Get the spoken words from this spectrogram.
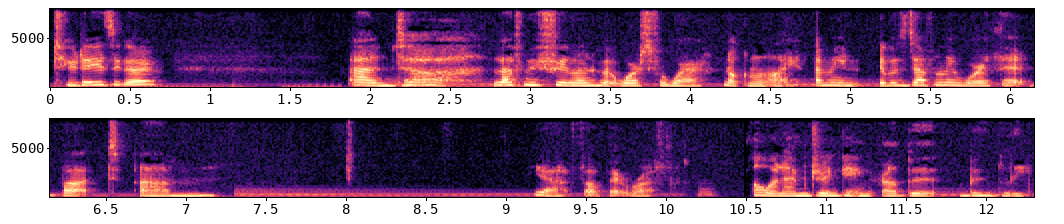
two days ago and uh, left me feeling a bit worse for wear, not gonna lie. I mean, it was definitely worth it, but um, yeah, felt a bit rough. Oh, and I'm drinking a bit boobly.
